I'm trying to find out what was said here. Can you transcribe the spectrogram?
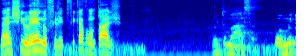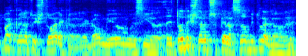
né, chileno, Felipe, fica à vontade. Muito massa. Pô, muito bacana a tua história, cara, legal mesmo, assim, toda a história de superação é muito legal, né?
